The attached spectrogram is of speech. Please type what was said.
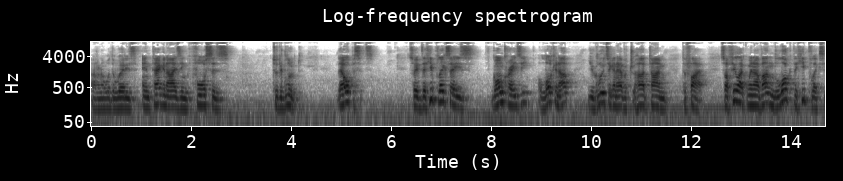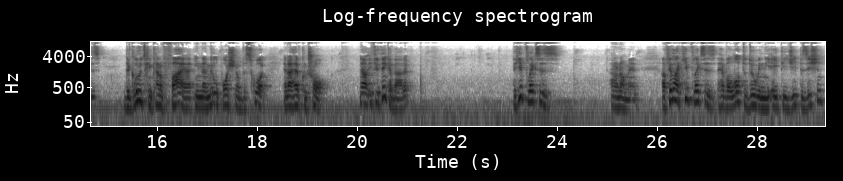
I don't know what the word is, antagonizing forces to the glute. They're opposites. So if the hip flexor is going crazy, locking up, your glutes are gonna have a hard time to fire. So I feel like when I've unlocked the hip flexors, the glutes can kind of fire in the middle portion of the squat and I have control. Now, if you think about it, the hip flexors, I don't know, man. I feel like hip flexors have a lot to do in the ATG position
